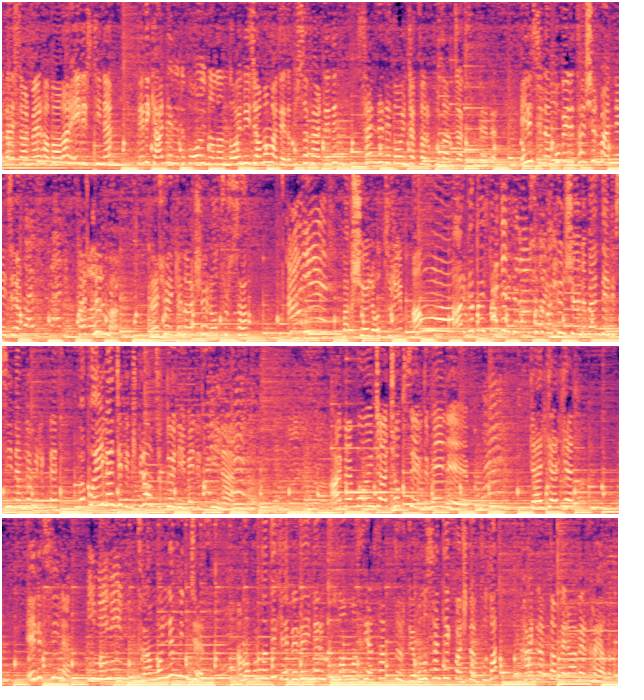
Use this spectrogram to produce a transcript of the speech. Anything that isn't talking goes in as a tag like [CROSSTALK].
arkadaşlar merhabalar Elif Sinem dedi ki anne dedi bu oyun alanında oynayacağım ama dedi bu sefer dedi sen de dedi oyuncakları kullanacaksın dedi. Elif Sinem bu beni taşır mı anneciğim? Taşır mı? Ben şöyle kenara şöyle otursam. Hayır. Bak şöyle oturayım. Aa arkadaşlar Hadi. Şuna bakın şöyle ben de Elif Sinem'le birlikte. Bak bu eğlenceliymiş birazcık döneyim Elif Sinem. Ay ben bu oyuncağı çok sevdim Elif. Gel gel gel. Elif Sinem. İnelim. Tramboline mi bineceğiz? Ama burada diyor ki ebeveynlerin kullanması yasaktır diyor. Bunu sen tek başına kullan. Kaydıraktan beraber kayalım.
